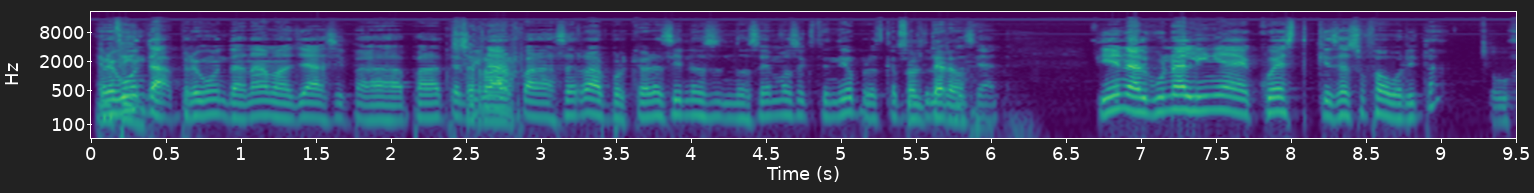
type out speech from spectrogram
Pregunta, pregunta, nada más ya, sí, para, para terminar, Cerrar. para cerrar, porque ahora sí nos, nos hemos extendido, pero es capítulo Soltero. especial. ¿Tienen alguna línea de quest que sea su favorita? Uf,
